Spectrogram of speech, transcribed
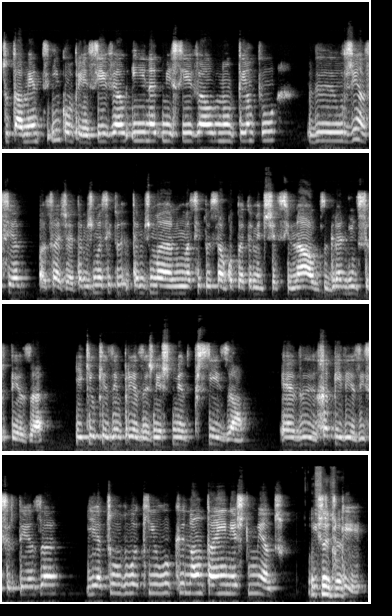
totalmente incompreensível e inadmissível num tempo de urgência. Ou seja, estamos numa, estamos numa, numa situação completamente excepcional, de grande incerteza, e aquilo que as empresas neste momento precisam é de rapidez e certeza, e é tudo aquilo que não têm neste momento. Ou Isto seja, porquê?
